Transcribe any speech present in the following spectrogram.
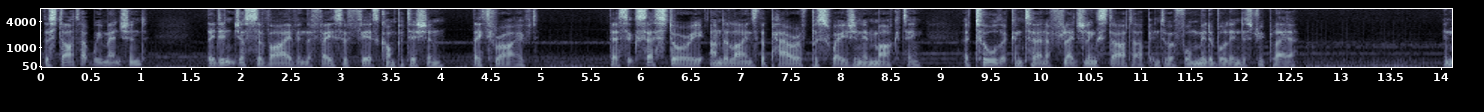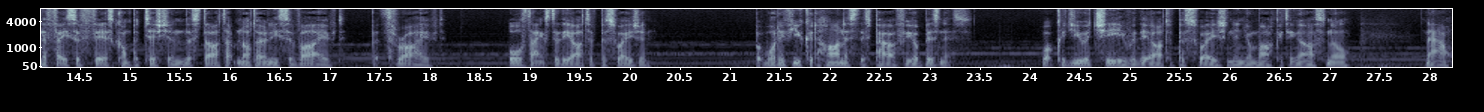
The startup we mentioned, they didn't just survive in the face of fierce competition, they thrived. Their success story underlines the power of persuasion in marketing, a tool that can turn a fledgling startup into a formidable industry player. In the face of fierce competition, the startup not only survived, but thrived, all thanks to the art of persuasion. But what if you could harness this power for your business? What could you achieve with the art of persuasion in your marketing arsenal? Now,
